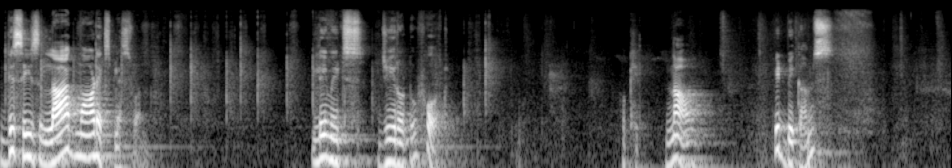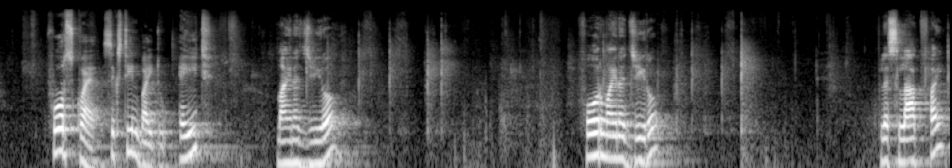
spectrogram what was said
this is log mod x plus 1 limits 0 to 4 okay now it becomes 4 square 16 by 2 8 minus 0 4 minus 0 plus log 5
